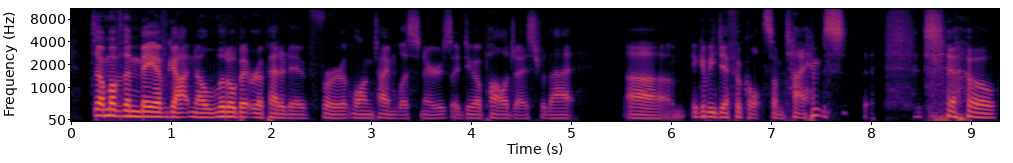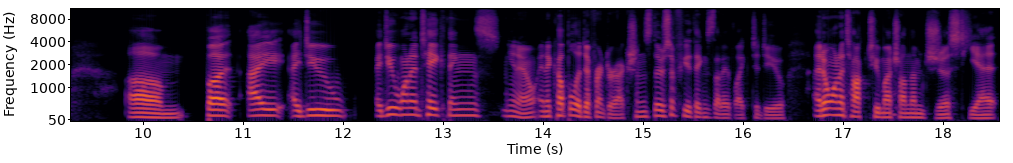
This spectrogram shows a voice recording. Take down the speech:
some of them may have gotten a little bit repetitive for longtime listeners. I do apologize for that. Um, it can be difficult sometimes. so, um, but I, I do I do want to take things, you know, in a couple of different directions. There's a few things that I'd like to do. I don't want to talk too much on them just yet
